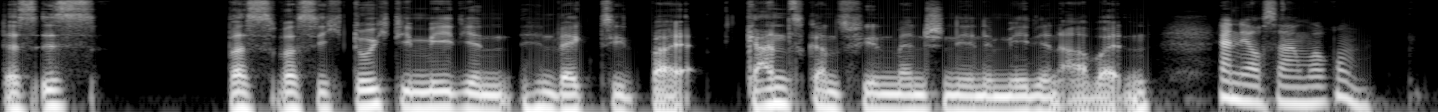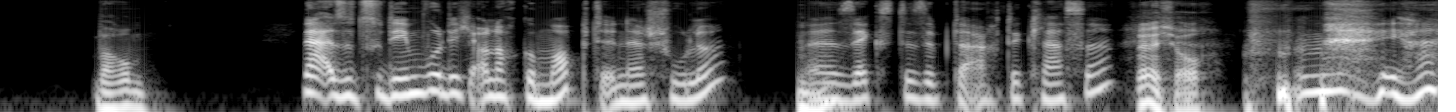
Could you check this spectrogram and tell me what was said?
Das ist was, was sich durch die Medien hinwegzieht bei ganz, ganz vielen Menschen, die in den Medien arbeiten. Ich kann ja auch sagen, warum. Warum? Na, also zudem wurde ich auch noch gemobbt in der Schule. Mhm. Äh, sechste, siebte, achte Klasse. Ja, ich auch. ja.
